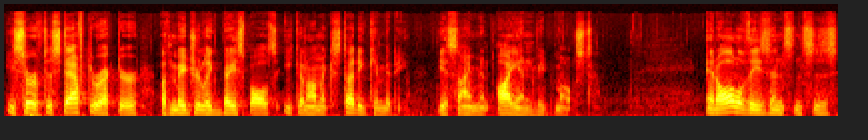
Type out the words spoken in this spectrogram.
he served as staff director of Major League Baseball's Economic Study Committee, the assignment I envied most. In all of these instances,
